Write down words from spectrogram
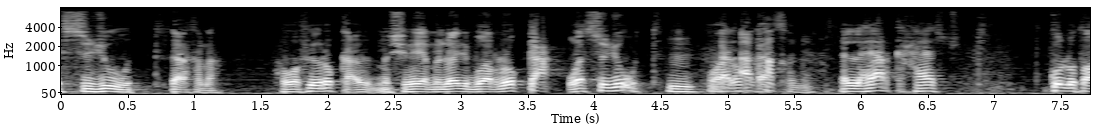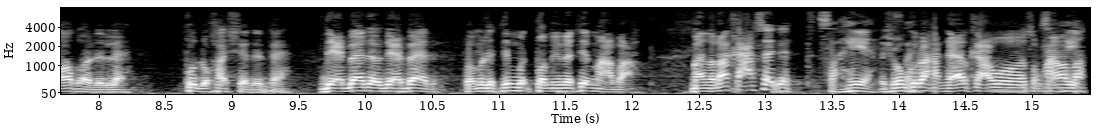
السجود. الله. هو في ركع مش هي من الواجب والركع والسجود. والركع اللي هيركع هيسجد. كله تواضع لله. كله خشية لله. دي عبادة ودي عبادة. فهم الاثنين طميمتين مع بعد من ركع سجد. صحيح. مش ممكن واحد هيركع سبحان الله.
